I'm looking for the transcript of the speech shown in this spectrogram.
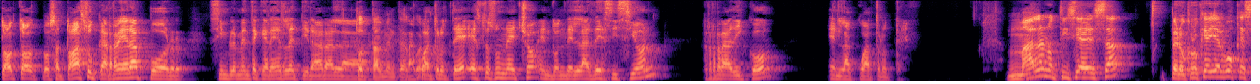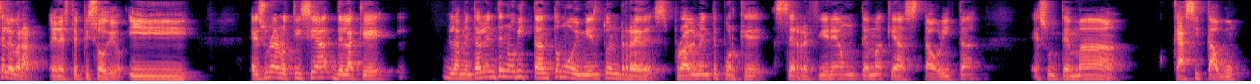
o sea, toda su carrera por simplemente quererle tirar a la, Totalmente la 4T. Esto es un hecho en donde la decisión radicó en la 4T. Mala noticia esa, pero creo que hay algo que celebrar en este episodio y es una noticia de la que lamentablemente no vi tanto movimiento en redes, probablemente porque se refiere a un tema que hasta ahorita es un tema casi tabú.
